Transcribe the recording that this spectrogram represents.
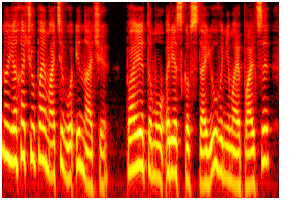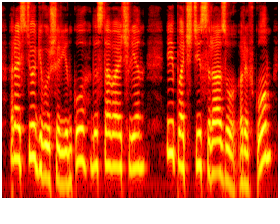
Но я хочу поймать его иначе. Поэтому резко встаю, вынимая пальцы, расстегиваю ширинку, доставая член, и почти сразу рывком —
